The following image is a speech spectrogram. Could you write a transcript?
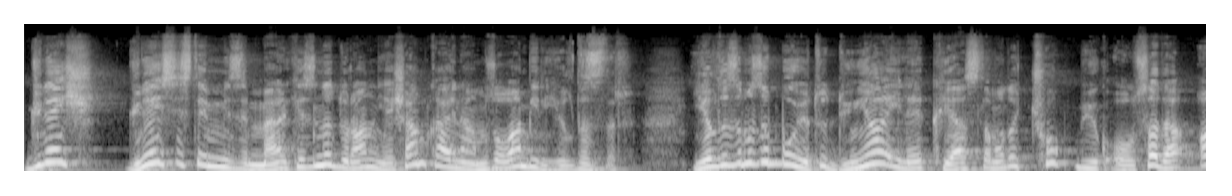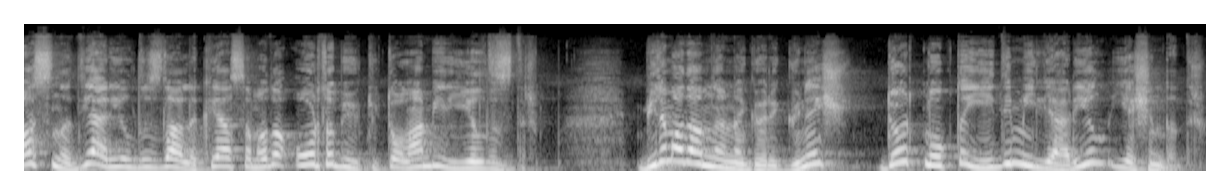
Güneş, güneş sistemimizin merkezinde duran yaşam kaynağımız olan bir yıldızdır. Yıldızımızın boyutu dünya ile kıyaslamada çok büyük olsa da aslında diğer yıldızlarla kıyaslamada orta büyüklükte olan bir yıldızdır. Bilim adamlarına göre Güneş 4.7 milyar yıl yaşındadır.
